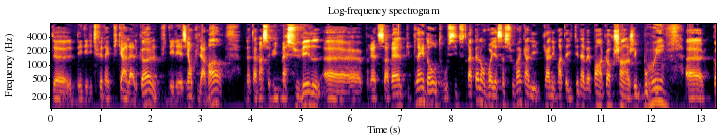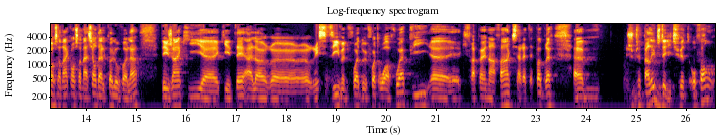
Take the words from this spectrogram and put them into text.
de, des délits de fuite impliquant l'alcool, puis des lésions, puis la mort, notamment celui de Massuville, euh, près de Sorel, puis plein d'autres aussi. Tu te rappelles, on voyait ça souvent quand les, quand les mentalités n'avaient pas encore changé beaucoup oui. euh, concernant la consommation d'alcool au volant. Des gens qui, euh, qui étaient à leur euh, récidive une fois, deux fois, trois fois, puis euh, qui frappaient un enfant, qui s'arrêtait pas. Bref, euh, je vais te parler du délit de fuite. Au fond,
